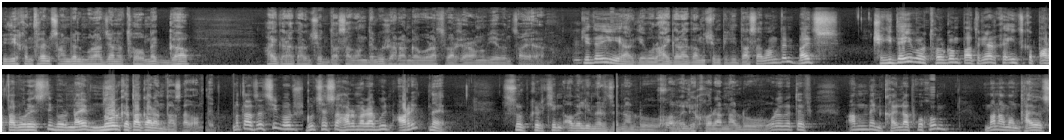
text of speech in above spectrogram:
պիտի խնդրեմ Սամվել Մուրադյանը թողնեք գա հայ գրականություն դասավանդելու ժառանգավորած վարժարանում եւ ընծայարանում։ Գիտեի իհարկե, որ հայ գրականություն պիտի դասավանդեմ, բայց չգիտեի, որ Թորգոմ պատրիարքը ինձ կպարտավորեցնի, որ նաև նոր կտակարան դասավանդեմ։ Մտածեցի, որ գուցե սա հարմարագույն առիթն է Սուրբ գրքին ավելի մերձենալու, ավելի խորանալու, որովհետև ամեն քայլափոխում մանավանդ հայոց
